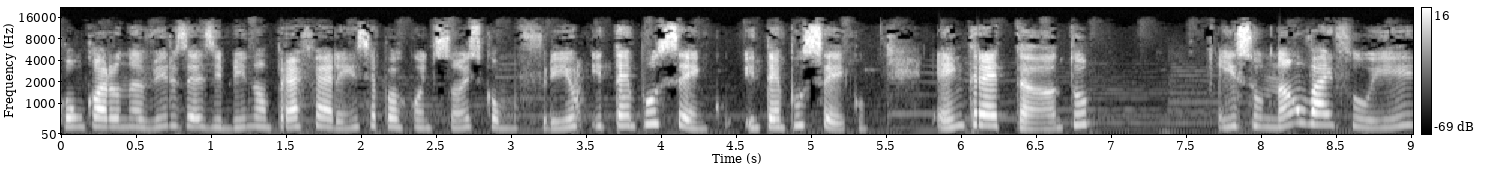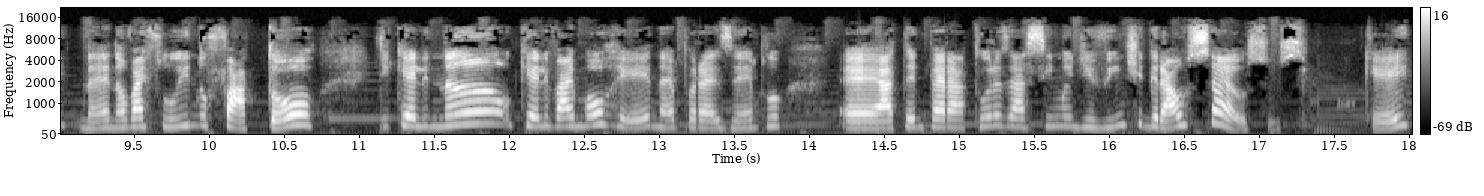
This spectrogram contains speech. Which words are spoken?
com o coronavírus exibindo preferência por condições como frio e tempo seco. E tempo seco. Entretanto, isso não vai influir, né? Não vai fluir no fator de que ele não, que ele vai morrer, né? Por exemplo, é, a temperaturas acima de 20 graus Celsius, ok?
